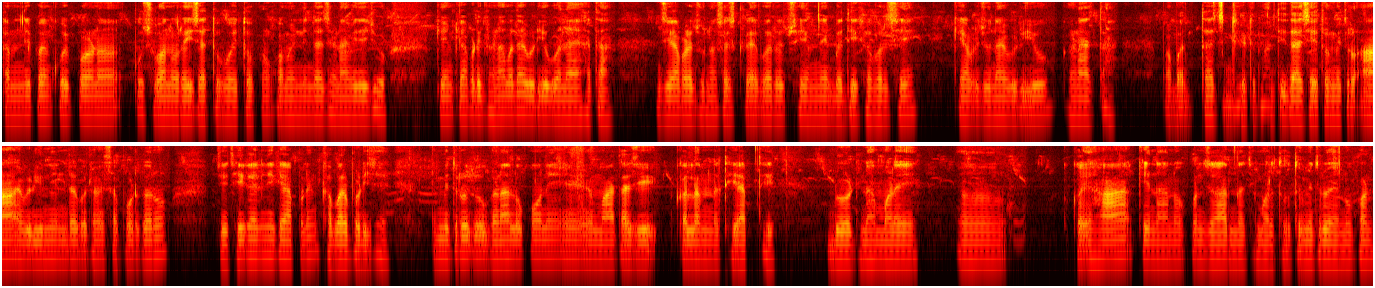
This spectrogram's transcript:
તમને પણ કોઈ પણ પૂછવાનું રહી જતું હોય તો પણ કોમેન્ટની અંદર જણાવી દેજો. કેમ કે આપણે ઘણા બધા વીડિયો બનાવ્યા હતા. જે આપણા જૂના સબસ્ક્રાઈબરો છે, એમને બધી ખબર છે કે આપણે જૂના વીડિયો ઘણા હતા પણ બધા જ ડેટ મારી દીધા છે. તો મિત્રો, આ વિડીયોની અંદર તમે સપોર્ટ કરો, જેથી કરીને કે આપણને ખબર પડી જાય. તો મિત્રો, જો ઘણા લોકોને માતાજી કલમ નથી આપતી, દોઢ ના મળે કંઈ હા કે નાનો પણ જવાબ નથી મળતો, તો મિત્રો, એનું પણ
